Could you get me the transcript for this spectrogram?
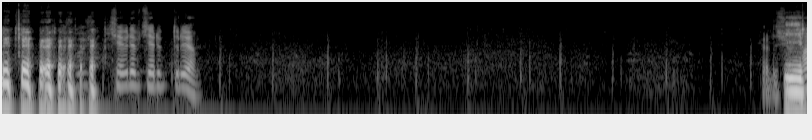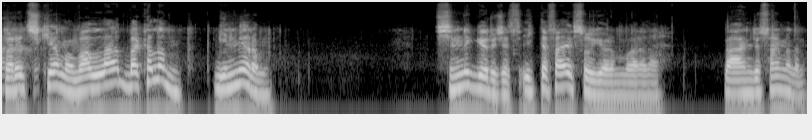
Boş boş çevirip çevirip duruyorum. Kardeşim, İyi ne para çıkıyor mu? Valla bakalım. Bilmiyorum. Şimdi göreceğiz. İlk defa ev soyuyorum bu arada. Daha önce soymadım.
